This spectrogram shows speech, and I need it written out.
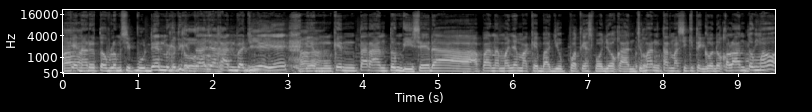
kayak Naruto belum si Puden begitu gitu Ah. Aja kan bajunya Iya. ya. Ya Ah. mungkin ntar antum bisa dah apa namanya pakai baju podcast pojokan. Cuman ntar masih kita godok. Kalau antum mau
